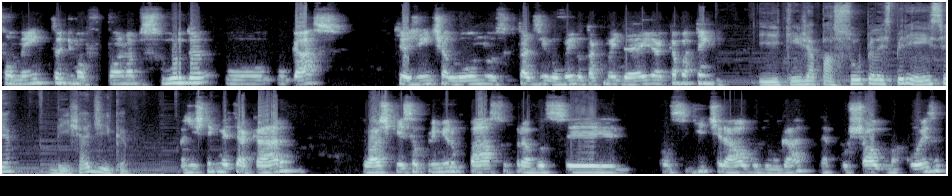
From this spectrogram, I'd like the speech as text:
fomenta de uma forma absurda o, o gás que a gente, alunos, que está desenvolvendo, está com uma ideia, acaba tendo. E quem já passou pela experiência, deixa a dica. A gente tem que meter a cara. Eu acho que esse é o primeiro passo para você conseguir tirar algo do lugar, né, puxar alguma coisa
